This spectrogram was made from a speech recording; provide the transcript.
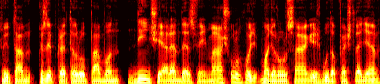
miután Közép-Kelet-Európában nincs ilyen rendezvény máshol, hogy Magyarország és Budapest legyen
